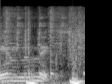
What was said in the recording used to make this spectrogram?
In the mix.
